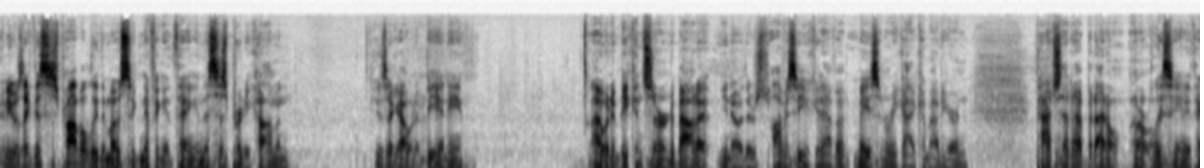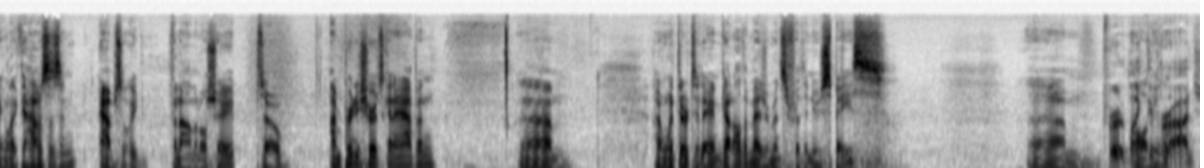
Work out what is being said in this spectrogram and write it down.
And he was like, "This is probably the most significant thing, and this is pretty common." He was like, "I wouldn't be any, I wouldn't be concerned about it. You know, there's obviously you could have a masonry guy come out here and patch that up, but I don't, I don't really see anything. Like the house is in absolutely phenomenal shape, so I'm pretty sure it's going to happen." Um, I went there today and got all the measurements for the new space. Um, for like All the the- garage.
